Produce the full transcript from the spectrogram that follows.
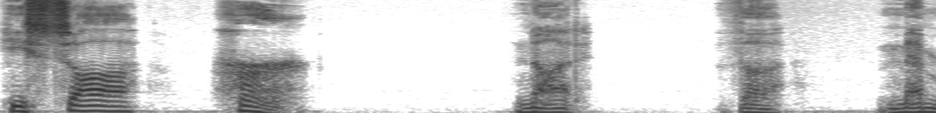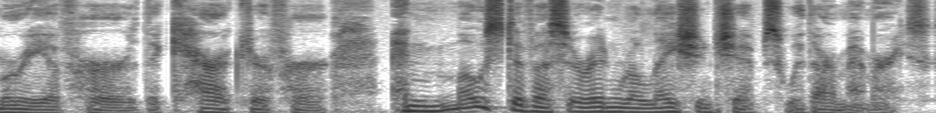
He saw her, not the memory of her, the character of her. And most of us are in relationships with our memories.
